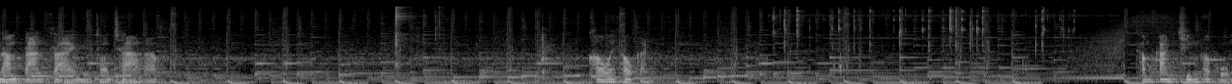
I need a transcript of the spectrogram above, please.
น้ำตาลทรายหนึ่งช้อนชาครับเข้าให้เข้ากันทำการชิมครับผม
